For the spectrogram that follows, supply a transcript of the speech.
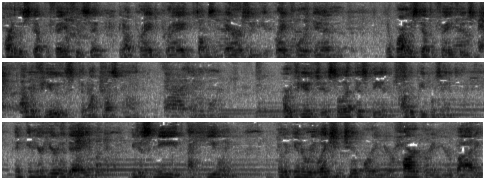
part of the step of faith is that you know I prayed and prayed. It's almost embarrassing to get prayed for again. And, you know, part of the step of faith is I refuse to not trust God anymore. I refuse just to let this be in other people's hands. And, and you're here today, and you just need a healing, whether in a relationship or in your heart or in your body.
